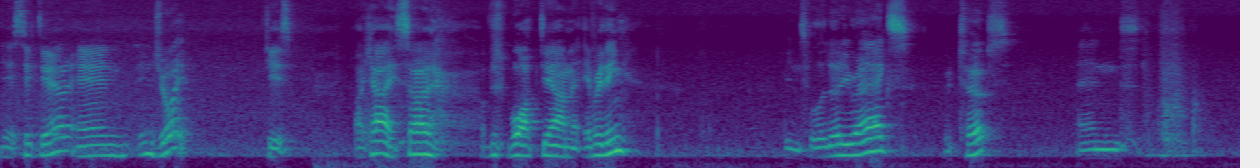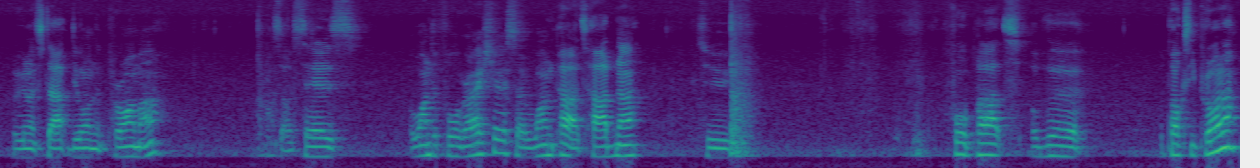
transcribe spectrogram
yeah, sit down and enjoy it. Cheers. Okay, so I've just wiped down everything. Bins full of dirty rags with terps and we're going to start doing the primer. So it says a 1 to 4 ratio, so one part's hardener to four parts of the epoxy primer.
